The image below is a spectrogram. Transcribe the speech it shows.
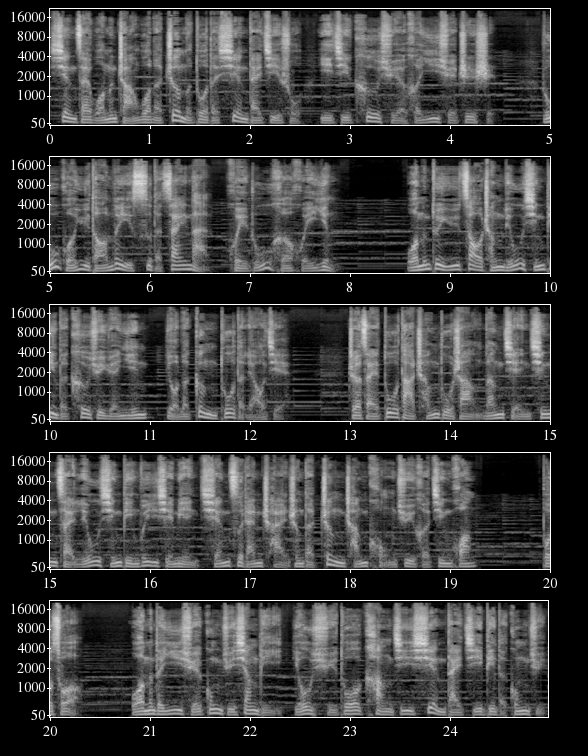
现在我们掌握了这么多的现代技术以及科学和医学知识，如果遇到类似的灾难，会如何回应？我们对于造成流行病的科学原因有了更多的了解，这在多大程度上能减轻在流行病威胁面前自然产生的正常恐惧和惊慌？不错，我们的医学工具箱里有许多抗击现代疾病的工具，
